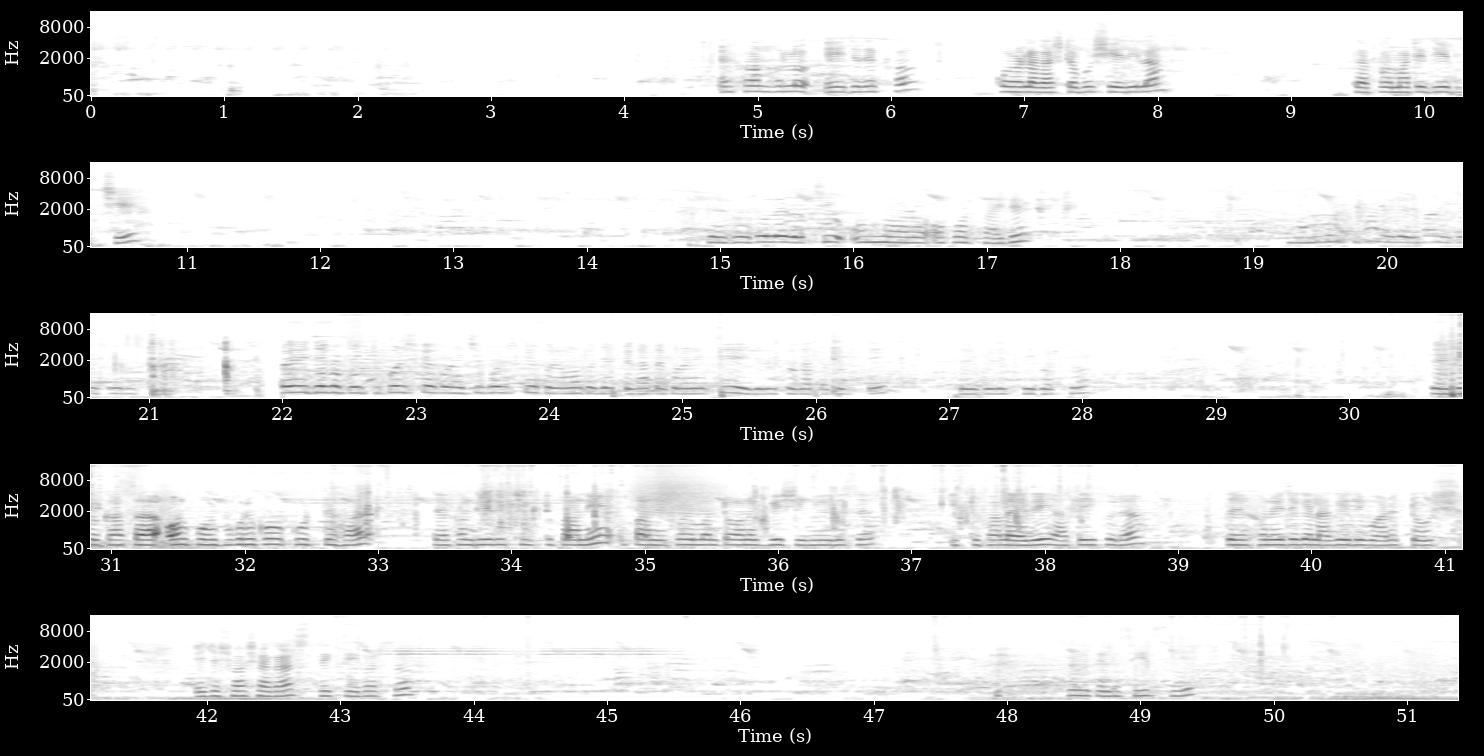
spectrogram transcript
এখন হলো এই যে দেখো, করলা গাছটা বসিয়ে দিলাম। তারপর মাটি দিয়ে দিচ্ছি। এখন চলে যাচ্ছি অন্য আরও অপর সাইডে। এই জায়গাটা একটু পরিষ্কার করে নিচ্ছি, পরিষ্কার করে আমার কাছে একটা গাঁথা করে নিচ্ছি। এই যে দেখো গাঁথা করছি। তো এই যে দেখতেই পারছ। তো এই যে গাঁথা অল্প অল্প করে করতে হয়। তো এখন দিয়ে দিচ্ছি একটু পানি। পানির পরিমাণটা অনেক বেশি হয়ে গেছে। একটু ফালাই দিই, হাতেই করে তো এখন এই জায়গায় লাগিয়ে দিব আরেকটা ওষ- এই যে শশা গাছ, দেখতেই পারছ?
